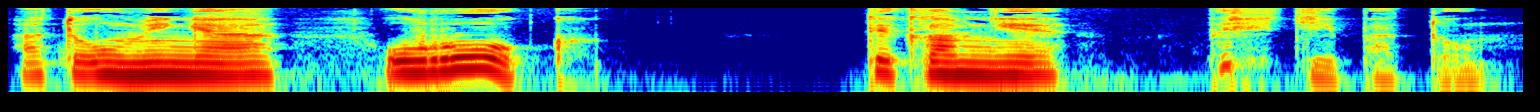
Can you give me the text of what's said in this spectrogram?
А то у меня урок. Ты ко мне приди потом. —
